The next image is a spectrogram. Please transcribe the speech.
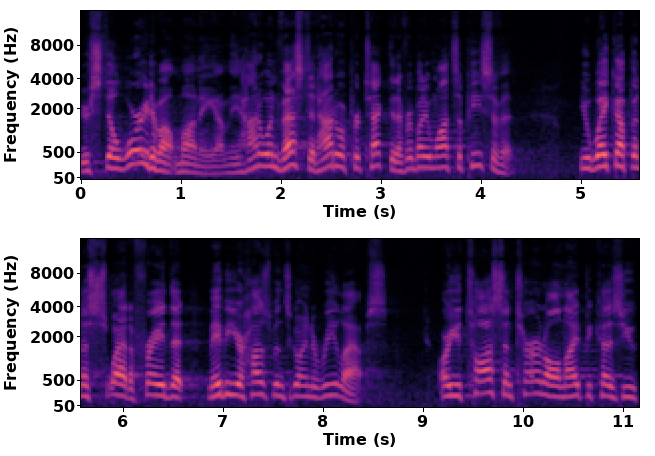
you're still worried about money. I mean, how to invest it, how to protect it. Everybody wants a piece of it. You wake up in a sweat, afraid that maybe your husband's going to relapse. Or you toss and turn all night because you,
